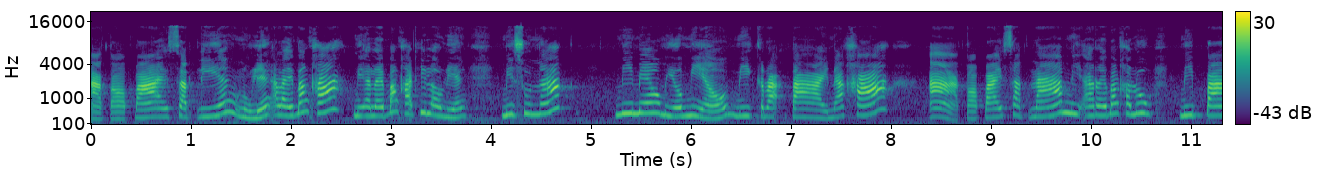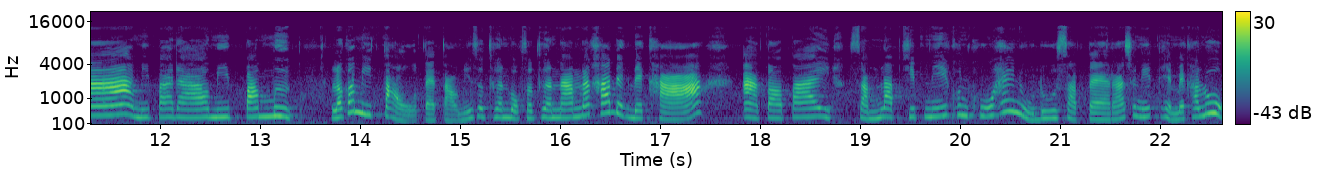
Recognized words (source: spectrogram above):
อะต่อไปสัตว์เลี้ยงหนูเลี้ยงอะไรบ้างคะ มีอะไรบ้างคะที่เราเลี้ยง มีสุนัข มีแมวเหมียวเหมียว มีกระต่ายนะคะอะต่อไปสัตว์น้ำมีอะไรบ้างคะลูก มีปลา มีปลาดาว มีปลาหมึก แล้วก็มีเต่าแต่เต่านี้สะเทือนบกสะเทือนน้ำนะคะ เด็กๆขาอะต่อไปสำหรับคลิปนี้คุณครูให้หนูดูสัตว์แต่ละชนิดเห็นไหมคะลูก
